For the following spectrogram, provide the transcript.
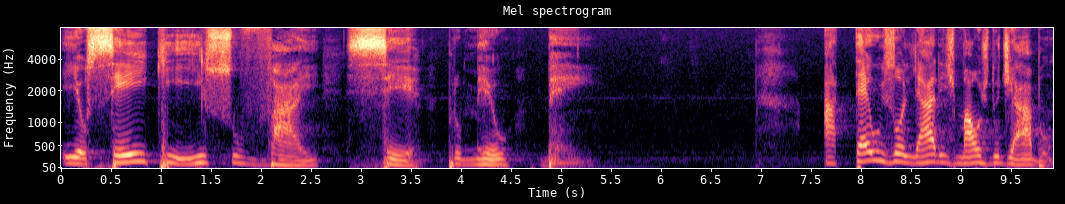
E eu sei que isso vai ser para o meu bem. Até os olhares maus do diabo,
